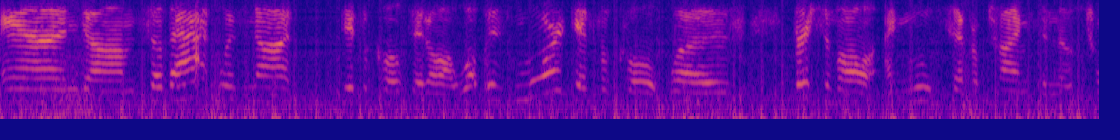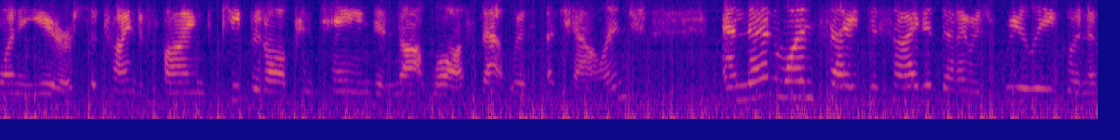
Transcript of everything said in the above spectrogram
And um, so that was not difficult at all. What was more difficult was, first of all, I moved several times in those 20 years, so trying to find, keep it all contained and not lost, that was a challenge. And then once I decided that I was really going to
